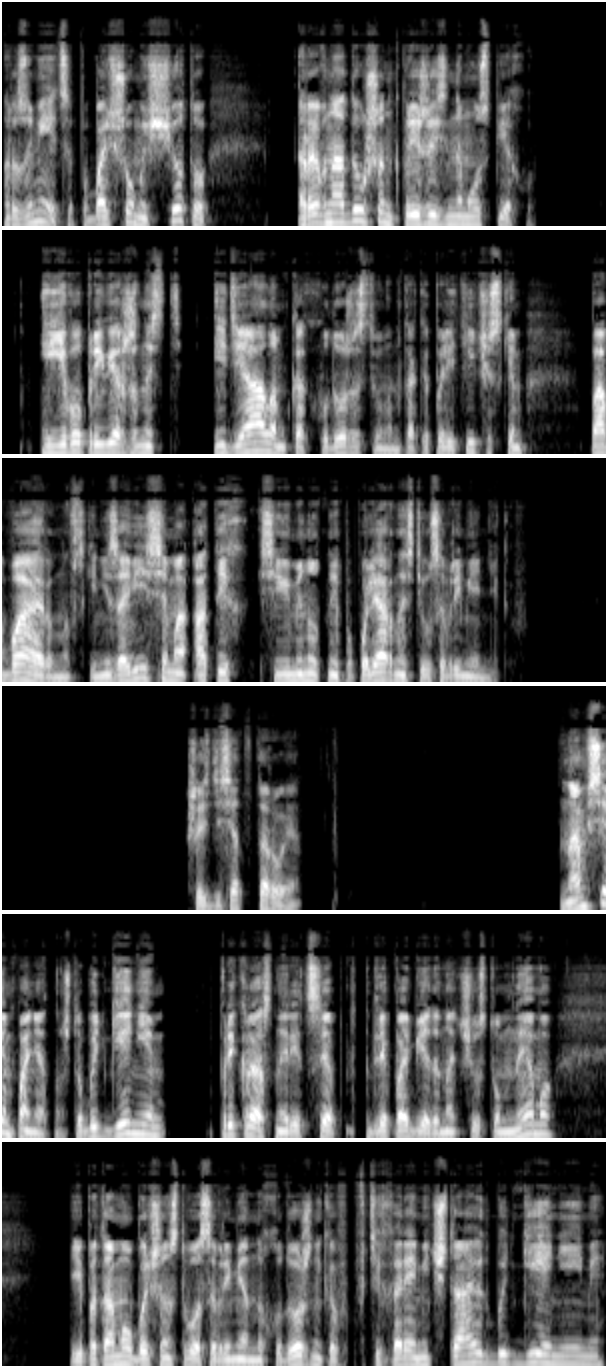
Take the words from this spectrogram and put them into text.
разумеется, по большому счету, равнодушен к прижизненному успеху, и его приверженность идеалам, как художественным, так и политическим, по-байроновски, независимо от их сиюминутной популярности у современников. 62. Нам всем понятно, что быть гением — прекрасный рецепт для победы над чувством Немо, и потому большинство современных художников втихаря мечтают быть гениями,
